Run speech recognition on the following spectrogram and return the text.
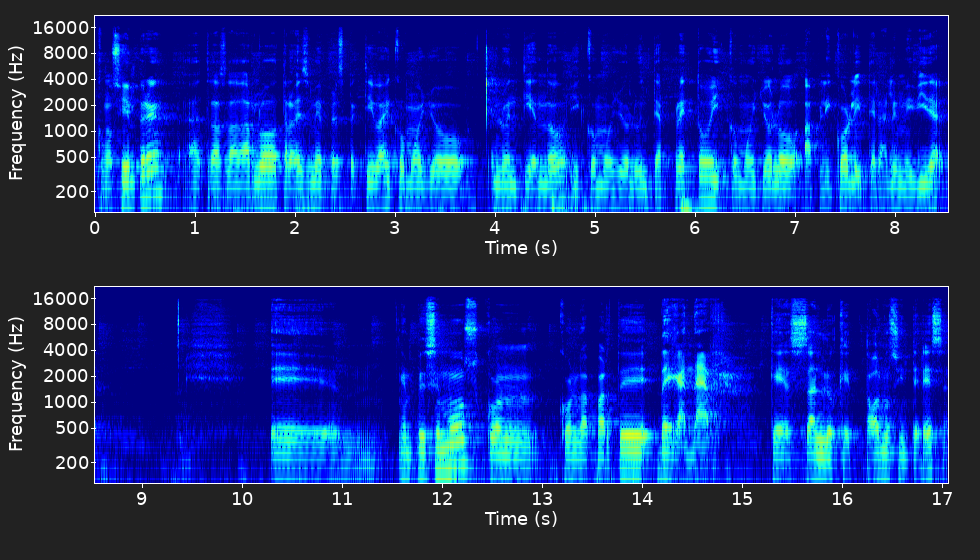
como siempre, a trasladarlo a través de mi perspectiva y cómo yo lo entiendo y cómo yo lo interpreto y cómo yo lo aplico literal en mi vida. Eh, empecemos con, con, la parte de ganar, que es a lo que todos nos interesa,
